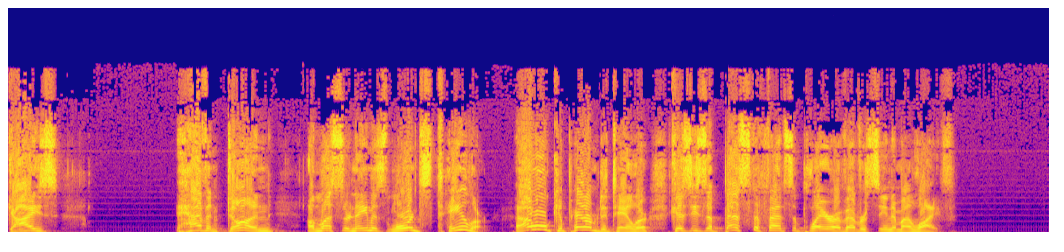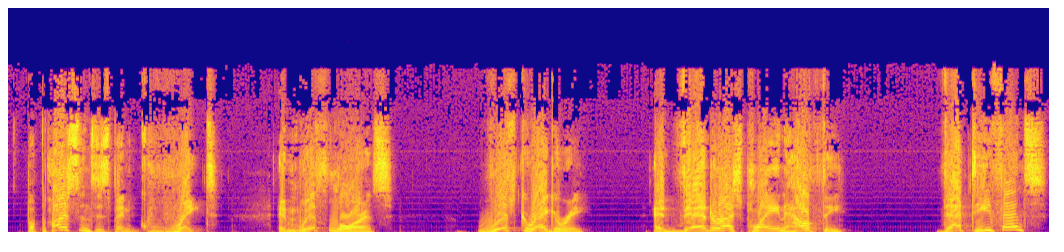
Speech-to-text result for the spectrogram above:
guys haven't done unless their name is Lawrence Taylor. I won't compare him to Taylor because he's the best defensive player I've ever seen in my life. But Parsons has been great. And with Lawrence, with Gregory, and Vander Esch playing healthy, that defense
